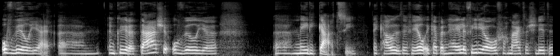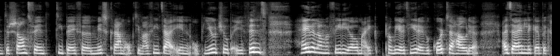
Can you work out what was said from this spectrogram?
Of wil je ehm, een curatage of wil je uh, medicatie? Ik hou het even heel. Ik heb er een hele video over gemaakt. Als je dit interessant vindt, typ even Miskraam Optima Vita in op YouTube. En je vindt een hele lange video, maar ik probeer het hier even kort te houden. Uiteindelijk heb ik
